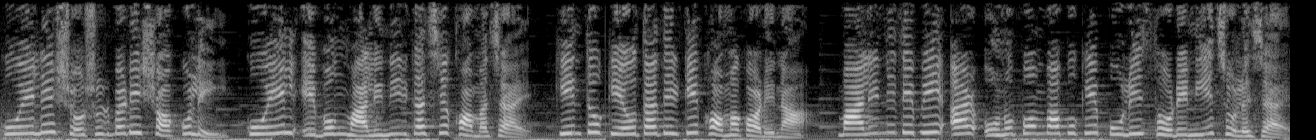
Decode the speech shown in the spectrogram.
কোয়েলের শ্বশুরবাড়ির সকলেই কোয়েল এবং মালিনীর কাছে ক্ষমা চায়, কিন্তু কেউ তাদেরকে ক্ষমা করে না। মালিনী দেবী আর অনুপম বাবুকে পুলিশ ধরে নিয়ে চলে যায়।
